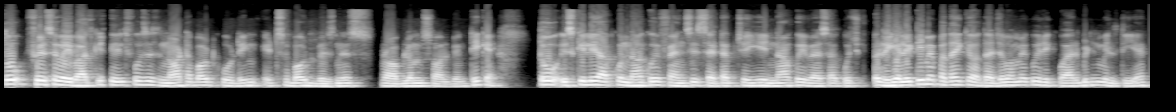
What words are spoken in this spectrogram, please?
तो फिर से वही बात की Salesforce is not about coding it's about business problem solving ठीक है? तो इसके लिए आपको ना कोई फैंसी सेटअप चाहिए, ना कोई वैसा कुछ। रियलिटी में पता है क्या होता है? जब हमें कोई रिक्वायरमेंट मिलती है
